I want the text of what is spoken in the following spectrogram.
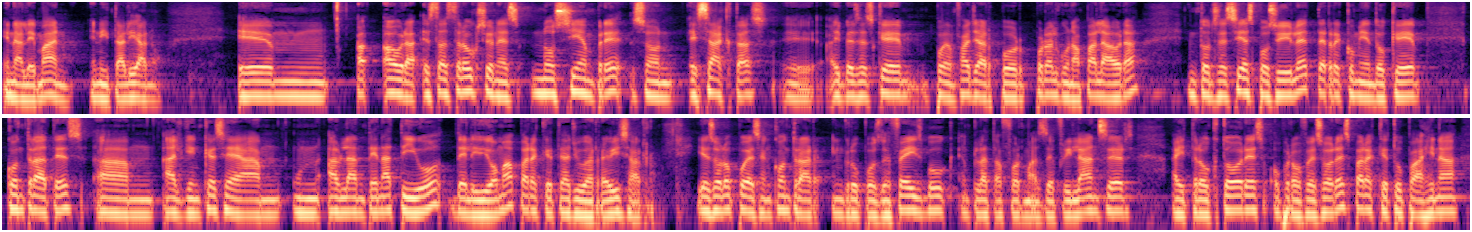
en alemán, en italiano. Em, ahora, estas traducciones no siempre son exactas. Eh, hay veces que pueden fallar por, por, alguna palabra. Entonces, si es posible, te recomiendo que contrates a alguien que sea un hablante nativo del idioma para que te ayude a revisarlo. Y eso lo puedes encontrar en grupos de Facebook, en plataformas de freelancers, hay traductores o profesores para que tu página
